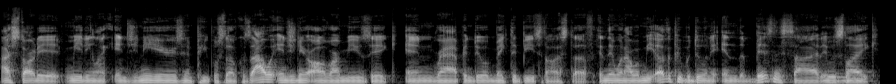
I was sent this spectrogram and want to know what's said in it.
I started meeting like engineers and people stuff because I would engineer all of our music and rap and do it, make the beats and all that stuff, and then when I would meet other people doing it in the business side, it was mm-hmm. like.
